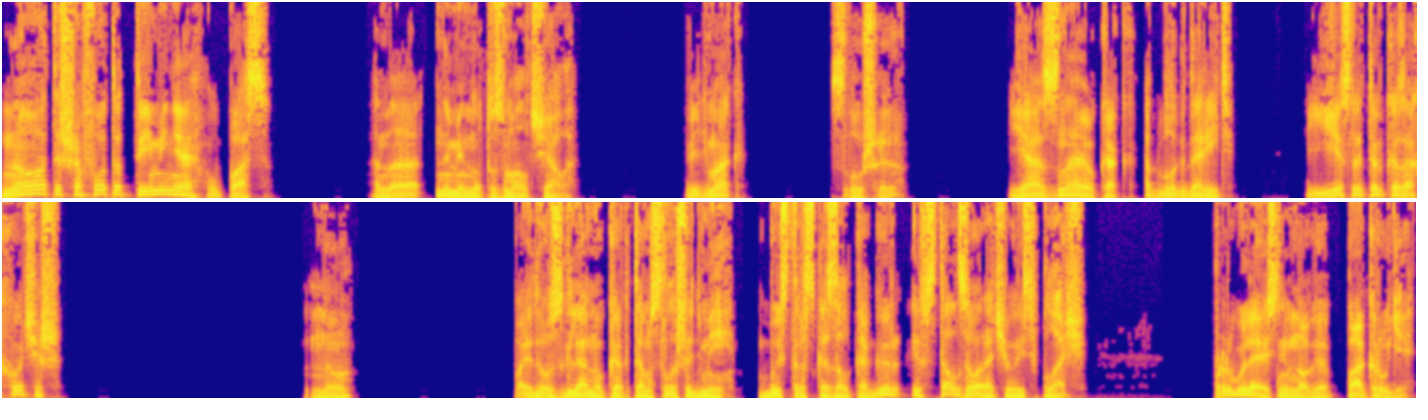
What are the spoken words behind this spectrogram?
Но от эшафота ты меня упас. Она на минуту замолчала. Ведьмак? Слушаю. Я знаю, как отблагодарить. Если только захочешь, «Ну?» «Пойду взгляну, как там с лошадьми», — быстро сказал Кагыр и встал, заворачиваясь в плащ. «Прогуляюсь немного по округе».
